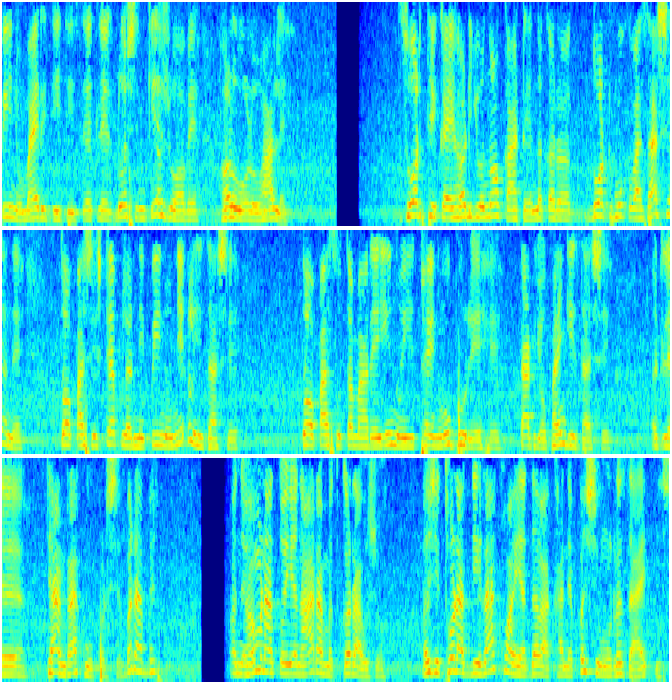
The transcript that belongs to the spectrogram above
પીનું મારી દીધી છે, એટલે ડોશીને કહેજો હવે હળવું હળવું હાલે. જોરથી કંઈ હળિયું ન કાઢે નકર દોટ મૂકવા જશે ને તો પાછી સ્ટેપલરની પીનું નીકળી જશે. તો પાછું તમારે એનું એ થઈને ઊભું રહે ટાટીઓ ભાંગી જશે. એટલે ધ્યાન રાખવું પડશે, બરાબર? અને હમણાં તો એને આરામ જ કરાવજો. હજી થોડાક દી રાખો અહીંયા દવાખાને, પછી હું રજા આપીશ.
